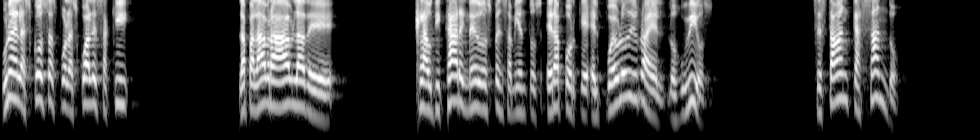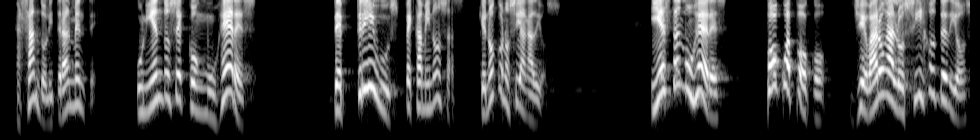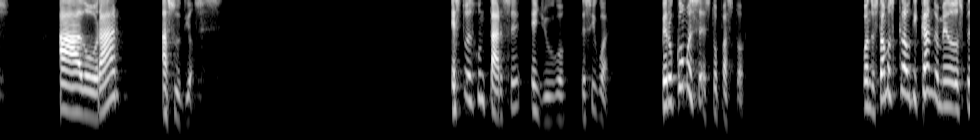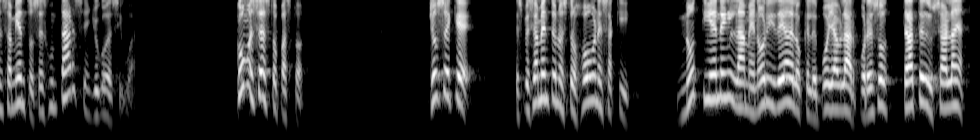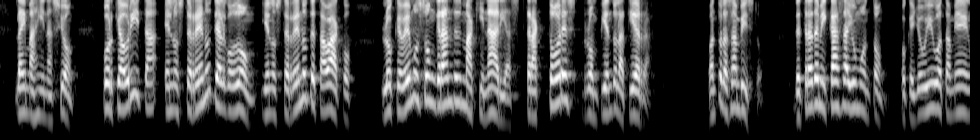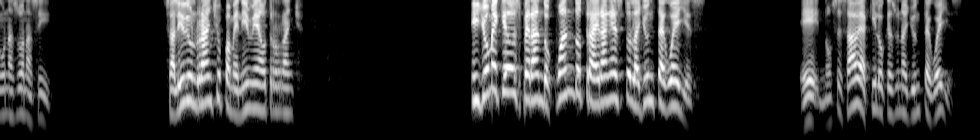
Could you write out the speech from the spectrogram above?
Una de las cosas por las cuales aquí la palabra habla de claudicar en medio de los pensamientos era porque el pueblo de Israel, los judíos, se estaban casando, casando literalmente, uniéndose con mujeres de tribus pecaminosas que no conocían a Dios. Y estas mujeres poco a poco llevaron a los hijos de Dios a adorar a sus dioses. Esto es juntarse en yugo desigual. Pero ¿cómo es esto, pastor? Cuando estamos claudicando en medio de los pensamientos, es juntarse en yugo desigual. ¿Cómo es esto, pastor? Yo sé que, especialmente nuestros jóvenes aquí, no tienen la menor idea de lo que les voy a hablar. Por eso trate de usar la, la imaginación. Porque ahorita en los terrenos de algodón y en los terrenos de tabaco, lo que vemos son grandes maquinarias, tractores rompiendo la tierra. ¿Cuántos las han visto? Detrás de mi casa hay un montón, porque yo vivo también en una zona así. Salí de un rancho para venirme a otro rancho. Y yo me quedo esperando, ¿cuándo traerán esto la yunta de güeyes? Eh, no se sabe aquí lo que es una yunta de güeyes.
